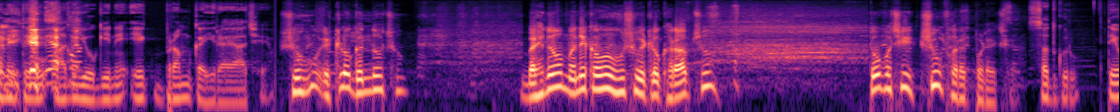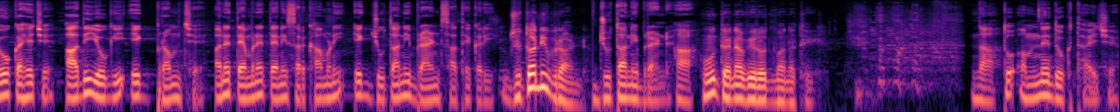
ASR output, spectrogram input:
અને તેઓ આદિયોગીને એક ભ્રમ કહી રહ્યા છે. શું હું એટલો ગંદો છું? બહેનો મને કહો હું શું એટલો ખરાબ છું? તો પછી શું ફરક પડે છે? સદગુરુ તેઓ કહે છે આદિયોગી એક ભ્રમ છે અને તેમણે તેની સરખામણી એક જૂતાની બ્રાન્ડ સાથે કરી. જૂતાની બ્રાન્ડ? જૂતાની બ્રાન્ડ હા. હું તેના વિરોધમાં નથી. ના તો અમને દુઃખ થાય છે.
